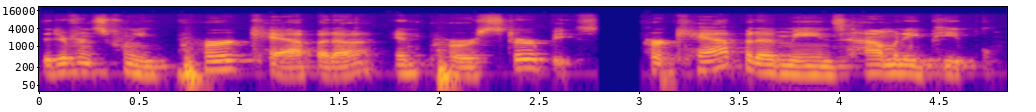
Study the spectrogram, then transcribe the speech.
the difference between per capita and per stirpes. Per capita means how many people.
